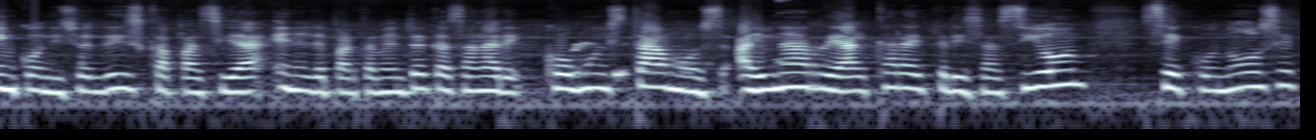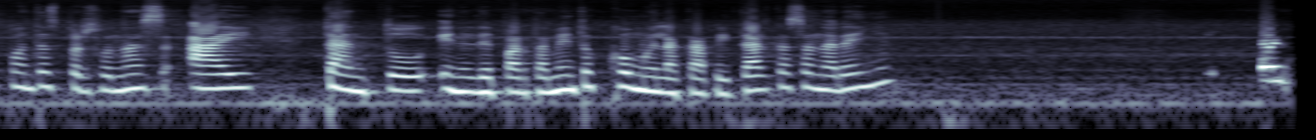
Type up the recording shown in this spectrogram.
en condición de discapacidad en el departamento de Casanare. ¿Cómo estamos? ¿Hay una real caracterización? ¿Se conoce cuántas personas hay tanto en el departamento como en la capital casanareña? Pues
